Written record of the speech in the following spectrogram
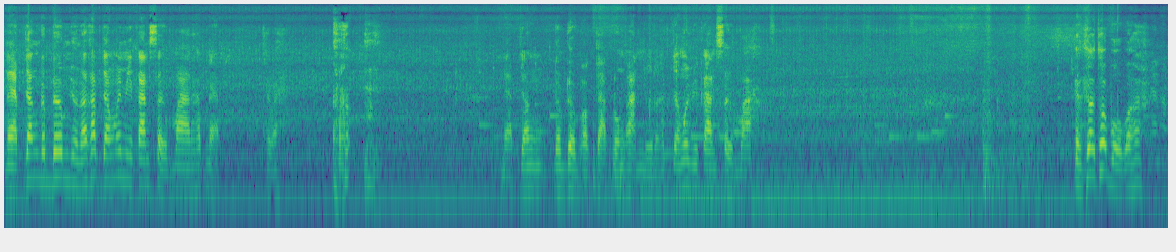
แหนบยังเดิมๆอยู่นะครับ ยังไม่มีการเสริมมานะครับแหนบใช่ไหมแหนบยังเดิมๆออกจากโรงงานอยู่นะครับ ยังไม่มีการเสริมมา เป็นเครื่องโทโบป่ะฮะแม่นครับ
